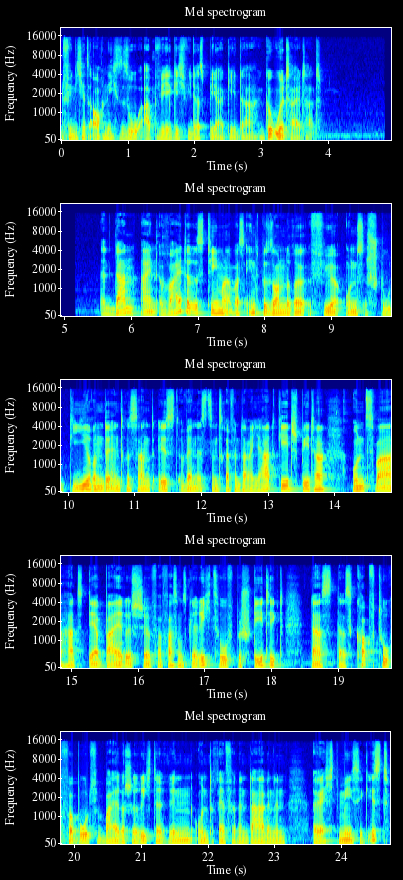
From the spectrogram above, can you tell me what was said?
finde ich jetzt auch nicht so abwegig, wie das BAG da geurteilt hat. Dann ein weiteres Thema, was insbesondere für uns Studierende interessant ist, wenn es ins Referendariat geht später. Und zwar hat der Bayerische Verfassungsgerichtshof bestätigt, dass das Kopftuchverbot für bayerische Richterinnen und Referendarinnen rechtmäßig ist.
